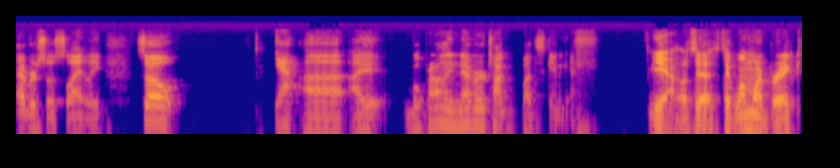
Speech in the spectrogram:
ever so slightly. So yeah, uh, I will probably never talk about this game again. Yeah, let's do. Let's take one more break,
